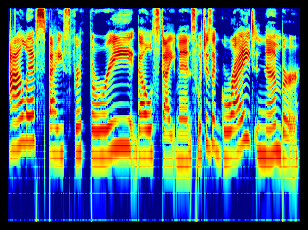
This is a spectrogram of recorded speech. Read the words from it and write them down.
I left space for three goal statements, which is a great number.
